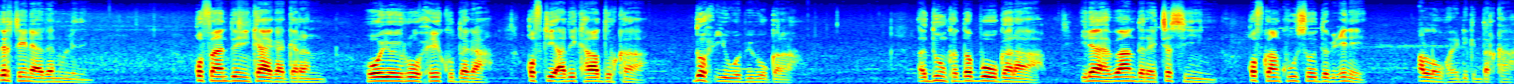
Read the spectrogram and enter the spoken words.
dartayna aadaan u ledin. Qof aan dayinkaaga garan hooyoy ruuxii ku daga qofkii adi kaa durkaa doox iyo webi buu galaa. Adduunka dab buu galaa ilaah baan darajo siin qofkaan kuu soo dabcine allow hay dhigin darkaa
